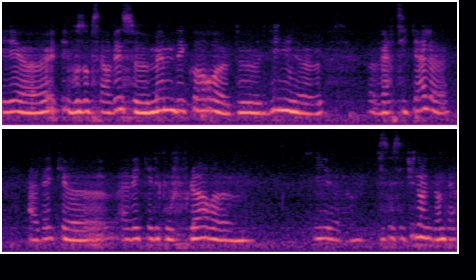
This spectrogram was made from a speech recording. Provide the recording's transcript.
Et, euh, vous observez ce même décor de lignes euh, verticales avec, euh, avec quelques fleurs qui, qui, se situent dans les interstices.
